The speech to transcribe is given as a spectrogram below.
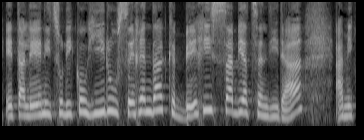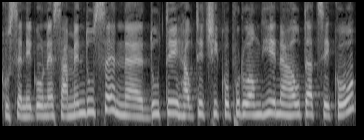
eta lehen itzuliko hiru zerrendak berri zabiatzen dira. Amikusen egonez amendu zen dute haute puru handiena hautatzeko,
